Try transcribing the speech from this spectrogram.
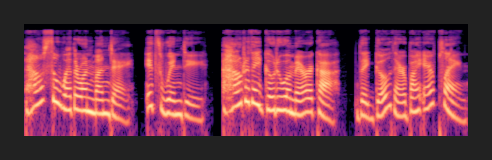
How's the weather on Monday? It's windy. How do they go to America? They go there by airplane.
